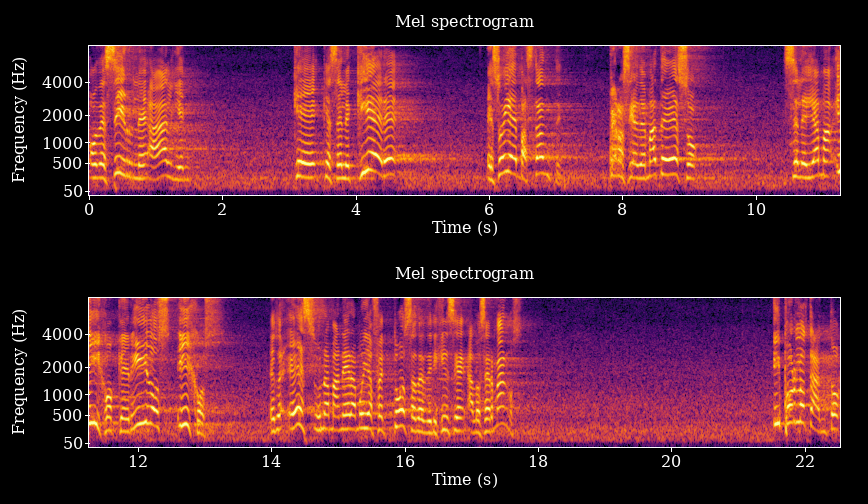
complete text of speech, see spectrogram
o decirle a alguien que, se le quiere, eso ya es bastante. Pero si además de eso se le llama hijo, queridos hijos, es una manera muy afectuosa de dirigirse a los hermanos. Y por lo tanto,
